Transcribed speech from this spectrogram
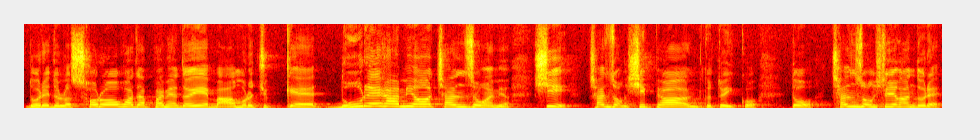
노래들로 서로 화답하며 너희의 마음으로 주께 노래하며 찬송하며. 시 찬송 시편. 그것도 있고. 또 찬송 신령한 노래.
